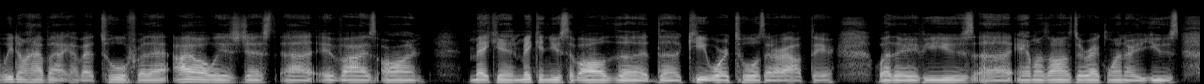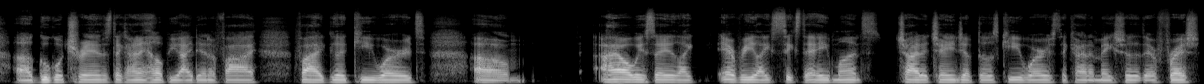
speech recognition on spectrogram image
we don't have a have a tool for that. I always just uh, advise on making making use of all the the keyword tools that are out there. Whether if you use uh, Amazon's direct one or you use uh, Google Trends to kind of help you identify find good keywords. Um, I always say like every like six to eight months, try to change up those keywords to kind of make sure that they're fresh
